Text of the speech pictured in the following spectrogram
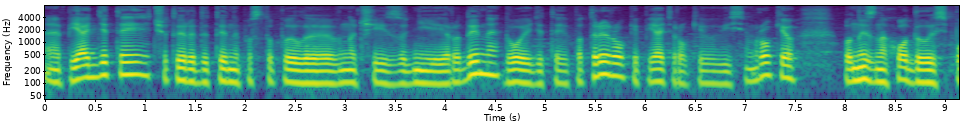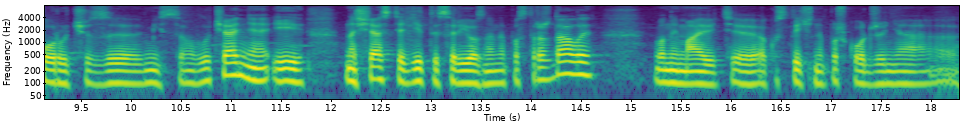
е, п'ять дітей. Чотири дитини поступили вночі з однієї родини, двоє дітей по три роки, п'ять років і вісім років. Вони знаходились поруч з місцем влучання, і, на щастя, діти серйозно не постраждали. Вони мають е, акустичне пошкодження е,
